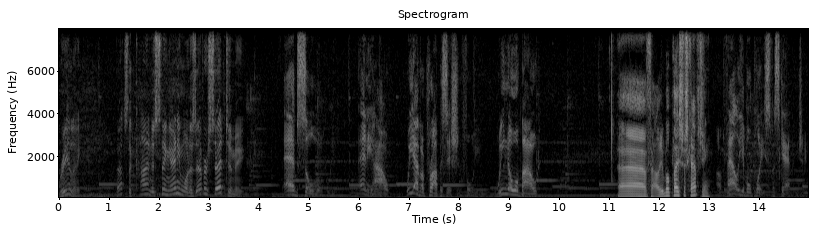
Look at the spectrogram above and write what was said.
Really? That's the kindest thing anyone has ever said to me. Absolutely. Anyhow, we have a proposition for you. We know about A valuable place for scavenging. a valuable place for scavenging,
